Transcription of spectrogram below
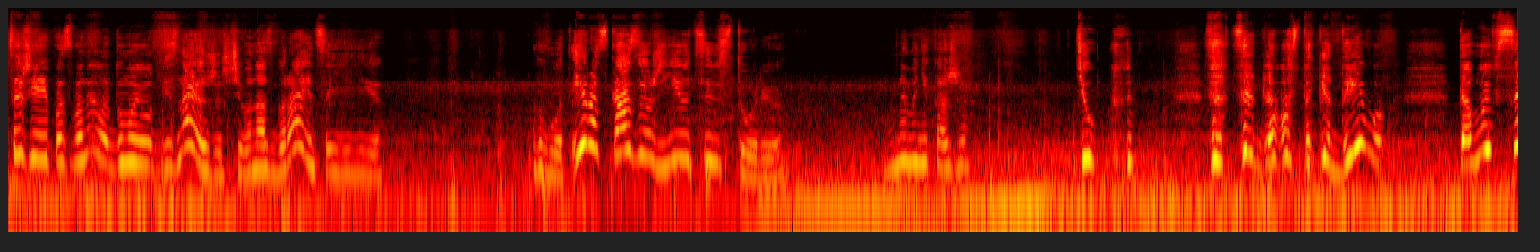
це ж я їй позвонила, думаю, дізнаю ж, чи вона збирається її. От. І розказую ж їй цю історію. Вона мені каже, тю, це для вас таке диво. Та ми все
